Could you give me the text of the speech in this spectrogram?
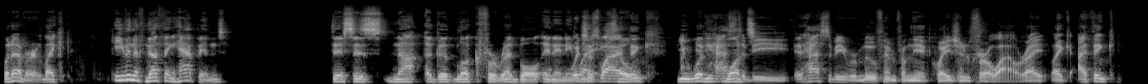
whatever. Like, even if nothing happened, this is not a good look for Red Bull in any Which way. Which is why so I think you wouldn't it has want to be. It has to be remove him from the equation for a while, right? Like, I think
